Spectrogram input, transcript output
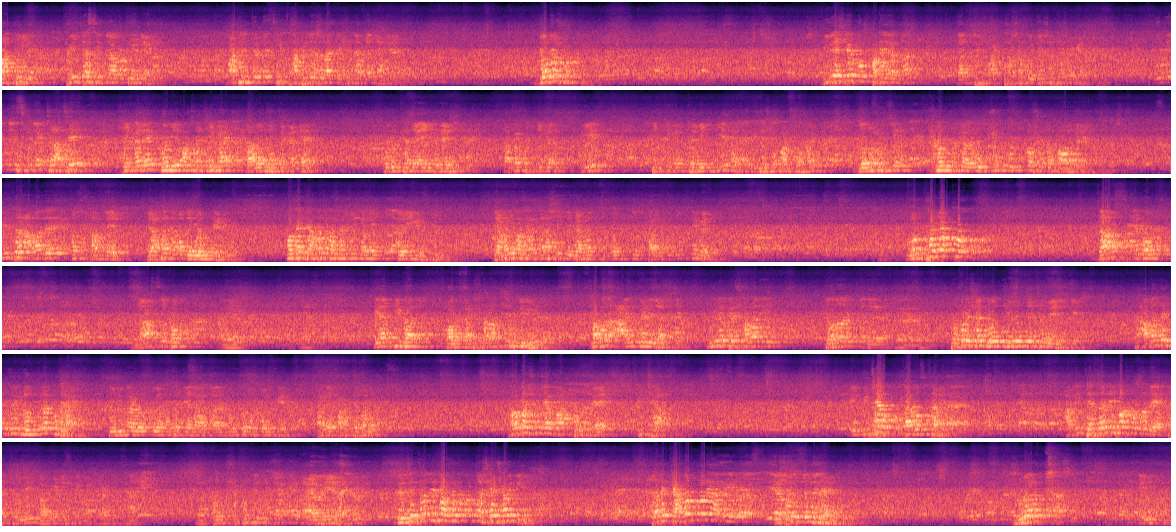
মাটি সিগন্যাল করে মাটির জন্য কি ফার্টিলাইজার লাগে সেটা আমরা জানি জনশক্তি। বিদেশে লোক পাঠাই আমরা তার ভাষা বৈদেশিক ভাষা জ্ঞান প্রতিদিন সিলেক্ট আছে, সেখানে কোরিয়া ভাষা শেখায়, বারো হাজার পরীক্ষা দেয় তারপর টেকনিক্যাল দিয়ে ট্রেনিং দিয়ে তাকে বিদেশে পাঠানো হয়। জনশক্তির সত্যিকার উৎকর্ষতা পাওয়া যায়। কিন্তু আমাদের সামনে জাপান আমাদের লোক কোথায় জাপানি ভাষা শিখে আমি ট্রেনিং এসেছি জাপানি ভাষা না শিখলে জাপান নেবে লক্ষ লক্ষ নার্স এবং নার্স এবং কেয়ার গিভার সরকার সারা পৃথিবীর সবার আয় বেড়ে যাচ্ছে। ইউরোপের সবারই জন পপুলেশন গ্রোথ বিরুদ্ধে চলে এসছে। আমাদের দুই লোকগুলো কোথায়? তৈরি লোকগুলো কোথায় যারা আমরা লোকগুলোকে বাইরে পাঠাতে পারি যা মাধ্যম দেয় বিচার এই বিচার ব্যবস্থা, আমি তেতাল্লিশ বছর ধরে একটা মামলা করছি তেতাল্লিশ শেষ হয়নি। তাহলে কেমন করে আমি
